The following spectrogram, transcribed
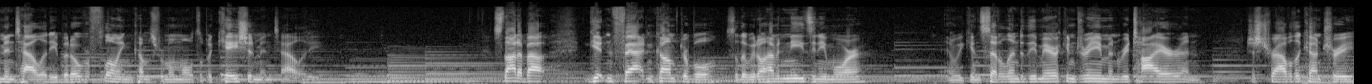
mentality, but overflowing comes from a multiplication mentality. It's not about getting fat and comfortable so that we don't have any needs anymore and we can settle into the American dream and retire and just travel the country.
